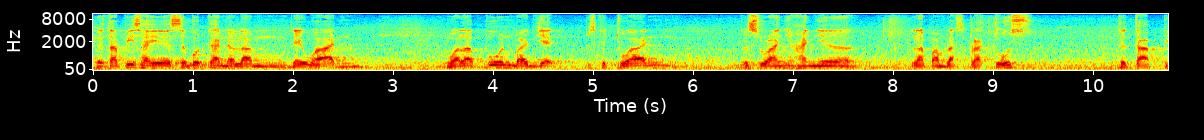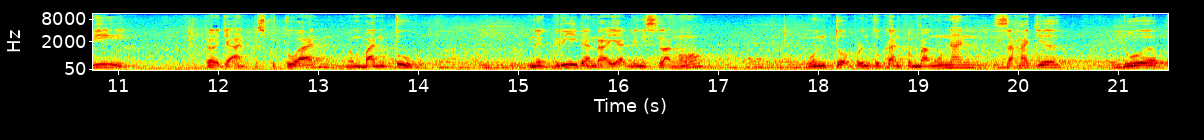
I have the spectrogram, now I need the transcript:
Tetapi saya sebutkan dalam dewan walaupun bajet persekutuan keseluruhannya hanya 18% tetapi kerajaan persekutuan membantu negeri dan rakyat negeri Selangor untuk peruntukan pembangunan sahaja 2.5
